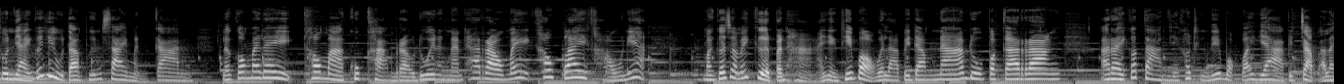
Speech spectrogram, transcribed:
ส่วนใหญ่ก็อยู่ตามพื้นทรายเหมือนกัน แล้วก็ไม่ได้เข้ามาคุกคามเราด้วยดังนั้น ถ้าเราไม่เข้าใกล้เขาเนี่ยมันก็จะไม่เกิดปัญหาอย่างที่บอกเวลาไปดำน้ำดูปะการัง อะไรก็ตามเนี่ยเขาถึงได้บอกว่าอย่าไปจับอะไร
